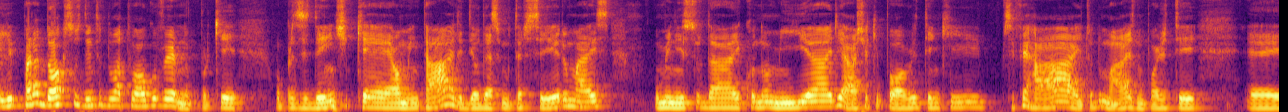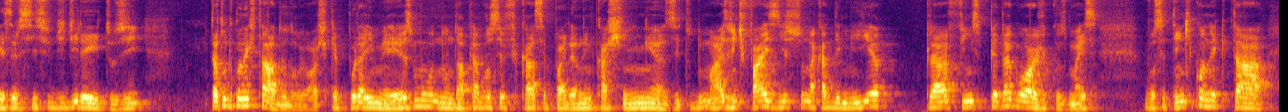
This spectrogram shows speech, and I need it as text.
e paradoxos dentro do atual governo, porque o presidente quer aumentar, ele deu 13 terceiro, mas o ministro da Economia ele acha que pobre tem que se ferrar e tudo mais, não pode ter é, exercício de direitos. E tá tudo conectado, Elo. Eu acho que é por aí mesmo, não dá para você ficar separando em caixinhas e tudo mais. A gente faz isso na academia para fins pedagógicos, mas você tem que conectar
